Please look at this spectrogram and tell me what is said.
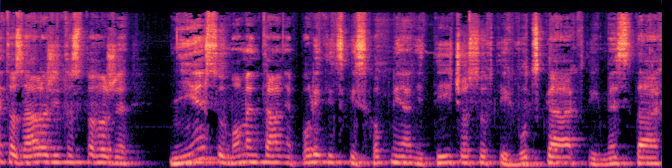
je to záležitosť toho, že nie sú momentálne politicky schopní ani tí, čo sú v tých vúckách, v tých mestách,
